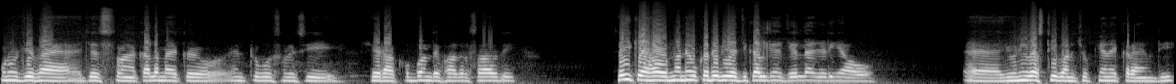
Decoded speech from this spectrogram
ਉਹਨੂੰ ਜੇ ਮੈਂ ਜਿਸ ਤਰ੍ਹਾਂ ਕੱਲ ਮੈਂ ਇੱਕ ਇੰਟਰਵਿਊ ਸੁਣੀ ਸੀ ਸ਼ੇਰਾ ਖੁੱਬਨ ਦੇ ਫਾਦਰ ਸਾਹਿਬ ਦੀ, ਸਹੀ ਕਿਹਾ ਉਹਨਾਂ ਨੇ ਉਹ ਕਦੇ ਵੀ ਅੱਜ ਕੱਲ੍ਹ ਦੀਆਂ ਜੇਲ੍ਹਾਂ ਜਿਹੜੀਆਂ ਉਹ ਯੂਨੀਵਰਸਿਟੀ ਬਣ ਚੁੱਕੀਆਂ ਨੇ ਕ੍ਰਾਈਮ ਦੀ,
